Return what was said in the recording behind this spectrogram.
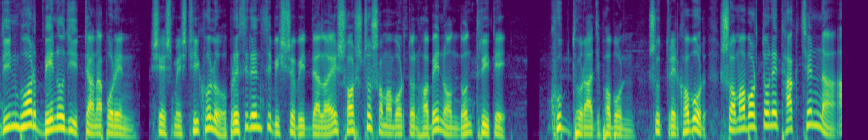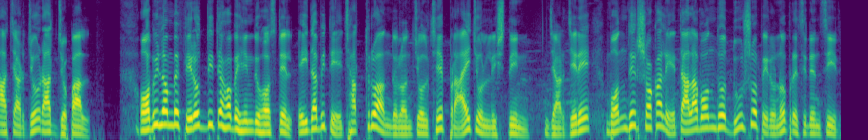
দিনভর বেনজির টানাপোড়েন শেষমেশ ঠিক হল, প্রেসিডেন্সি বিশ্ববিদ্যালয়ে ষষ্ঠ সমাবর্তন হবে নন্দন থ্রিতে। ক্ষুব্ধ রাজভবন। সূত্রের খবর, সমাবর্তনে থাকছেন না আচার্য রাজ্যপাল। অবিলম্বে ফেরত দিতে হবে হিন্দু হস্টেল। এই দাবিতে ছাত্র আন্দোলন চলছে প্রায় চল্লিশ দিন। যার জেরে বন্ধের সকালে তালাবন্ধ দুশো পেরোনো প্রেসিডেন্সির।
